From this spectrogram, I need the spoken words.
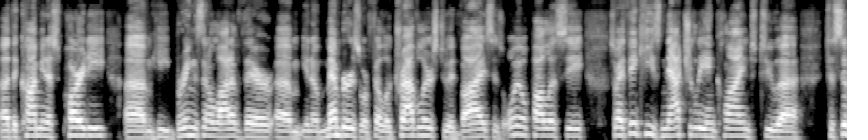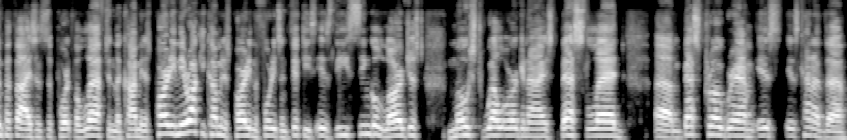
uh, the Communist Party. Um, he brings in a lot of their um, you know members or fellow travelers to advise his oil policy. So I think he's naturally inclined to uh, to sympathize and support the left and the Communist Party. And the Iraqi Communist Party in the 40s and 50s is the single largest, most well organized, best led, um, best program. Is is kind of the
